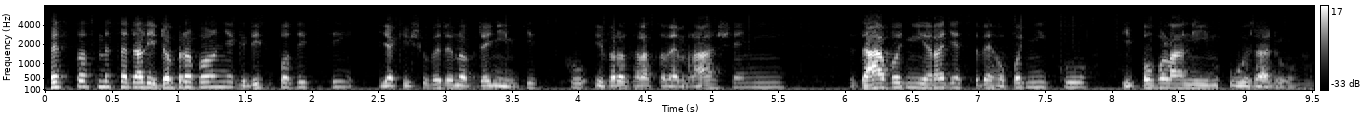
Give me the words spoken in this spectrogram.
Přesto jsme se dali dobrovolně k dispozici, jak již uvedeno v denním tisku i v rozhlasovém hlášení, závodní radě svého podniku i povolaným úřadům.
